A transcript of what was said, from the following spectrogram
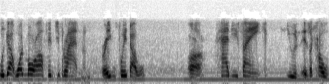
we got one more offensive lineman, or even if we don't, uh, how do you think you would, as a coach,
